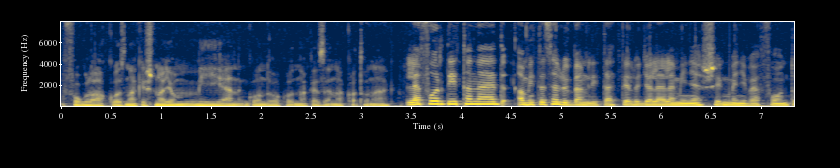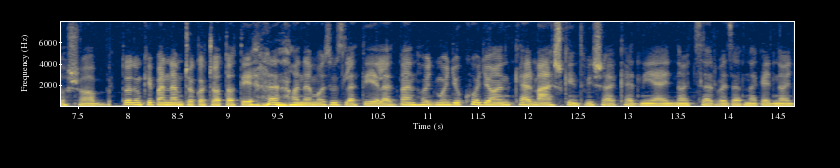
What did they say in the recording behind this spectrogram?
foglalkoznak, és nagyon mélyen gondolkodnak ezen a katonák. Lefordítanád, amit az előbb említettél, hogy a leleményesség mennyivel fontosabb. Tulajdonképpen nem csak a csatatéren, hanem az üzleti életben, hogy mondjuk hogyan kell másként viselkednie egy nagy szervezetnek, egy nagy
